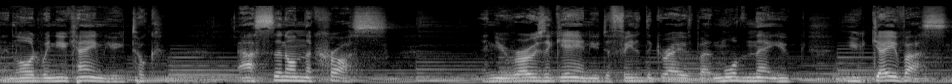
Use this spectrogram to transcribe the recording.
And Lord, when you came, you took our sin on the cross and you rose again. You defeated the grave. But more than that, you, you gave us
